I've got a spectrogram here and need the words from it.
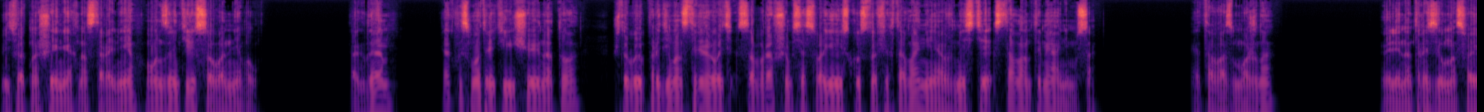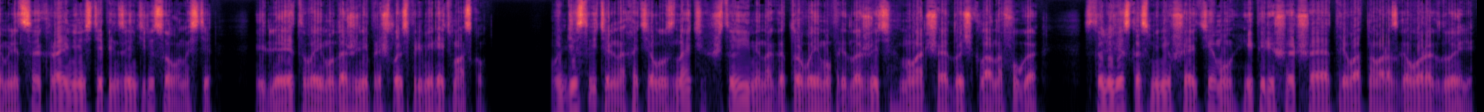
ведь в отношениях на стороне он заинтересован не был. Тогда, как вы смотрите еще и на то, чтобы продемонстрировать собравшимся свое искусство фехтования вместе с талантами анимуса? Это возможно? Эллен отразил на своем лице крайнюю степень заинтересованности – и для этого ему даже не пришлось примерять маску. Он действительно хотел узнать, что именно готова ему предложить младшая дочь клана Фуга, столь резко сменившая тему и перешедшая от приватного разговора к дуэли.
